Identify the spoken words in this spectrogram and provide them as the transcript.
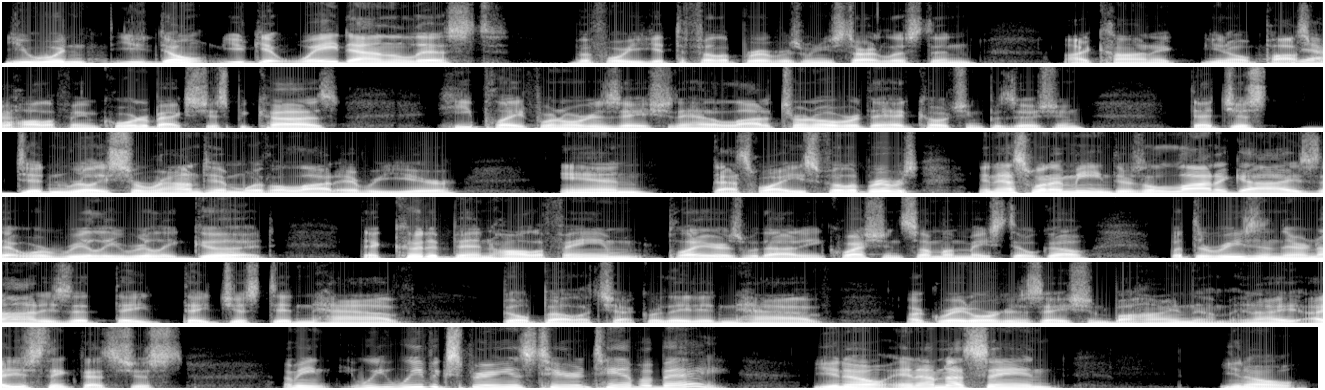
You wouldn't, you don't, you get way down the list before you get to Philip Rivers when you start listing iconic, you know, possible Yeah. Hall of Fame quarterbacks, just because he played for an organization that had a lot of turnover at the head coaching position, that just didn't really surround him with a lot every year, and that's why he's Philip Rivers. And that's what I mean. There's a lot of guys that were really, really good that could have been Hall of Fame players without any question. Some of them may still go. But the reason they're not is that they, they just didn't have Bill Belichick or they didn't have a great organization behind them. And I, I just think that's just I mean, we, we've experienced here in Tampa Bay, you know, and I'm not saying, you know,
